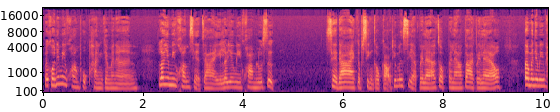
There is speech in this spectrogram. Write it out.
เป็นคนที่มีความผูกพันกันมานาน เรายังมีความเสียใจ เรายังมีความรู้สึกเสียดายกับสิ่งเก่าๆที่มันเสียไปแล้ว จบไปแล้วตายไปแล้ว แต่มันยังมีแพ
